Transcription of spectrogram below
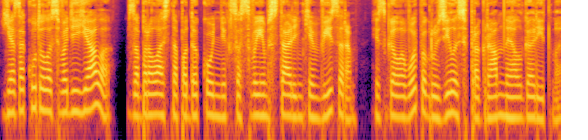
Я закуталась в одеяло, забралась на подоконник со своим стареньким визором и с головой погрузилась в программные алгоритмы.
